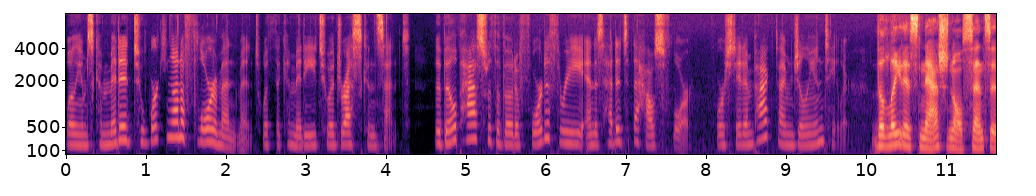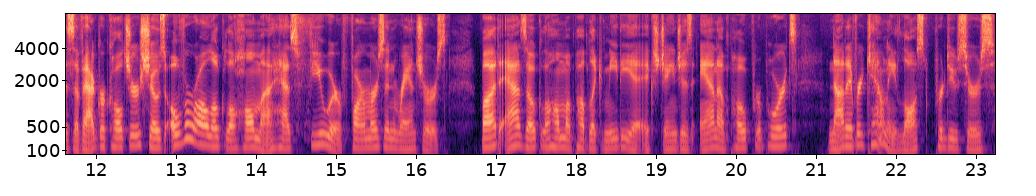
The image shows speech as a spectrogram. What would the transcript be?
Williams committed to working on a floor amendment with the committee to address consent. The bill passed with a vote of 4 to 3 and is headed to the House floor. For State Impact, I'm Jillian Taylor. The latest National Census of Agriculture shows overall Oklahoma has fewer farmers and ranchers. But as Oklahoma Public Media Exchange's Anna Pope reports, not every county lost producers.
